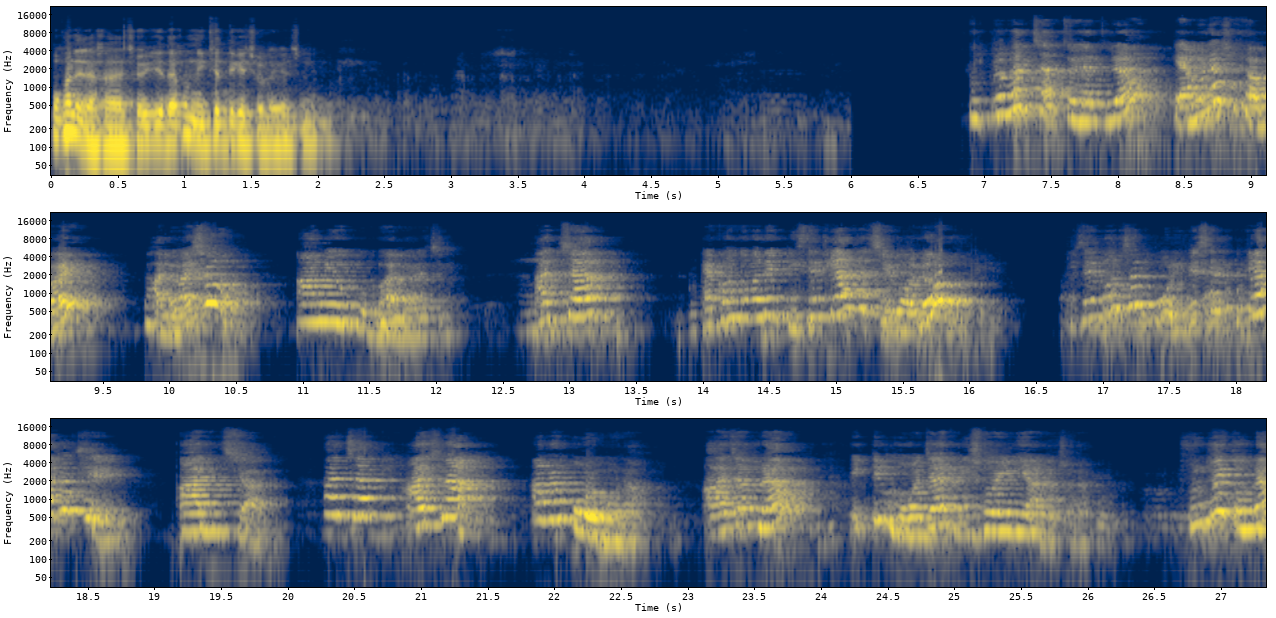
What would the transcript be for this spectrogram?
ওখানে দেখা যাচ্ছে ওই যে দেখো নিচের দিকে চলে গেছে। সুপ্রভাত ছাত্রছাত্রীরা কেমন আছো সবাই? ভালো আছো? আমিও খুব ভালো আছি। আচ্ছা এখন তোমাদের কিসের ক্লাস আছে বলো? কিসের বলছো? পরিবেশের ক্লাস আছে? আচ্ছা আচ্ছা আজ না আমরা পড়ব না। আজ আমরা একটি মজার বিষয় নিয়ে আলোচনা করব। শুনবে তোমরা?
